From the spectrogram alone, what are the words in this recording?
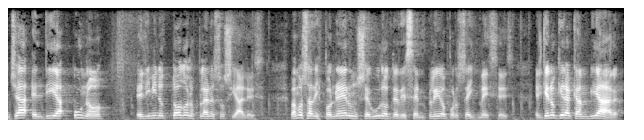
ya el día 1 elimino todos los planes sociales. Vamos a disponer un seguro de desempleo por seis meses. El que no quiera cambiar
